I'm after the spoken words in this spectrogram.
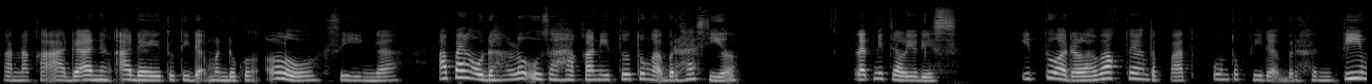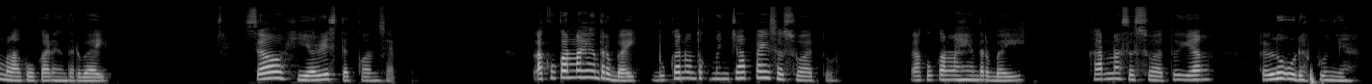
karena keadaan yang ada itu tidak mendukung lo, sehingga apa yang udah lo usahakan itu tuh gak berhasil, let me tell you this itu adalah waktu yang tepat untuk tidak berhenti melakukan yang terbaik. So, here is the concept. Lakukanlah yang terbaik bukan untuk mencapai sesuatu. Lakukanlah yang terbaik karena sesuatu yang lu udah punya.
